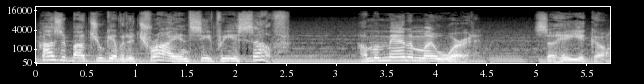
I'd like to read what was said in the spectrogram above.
how's about you give it a try and see for yourself? I'm a man of my word. So here you go.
